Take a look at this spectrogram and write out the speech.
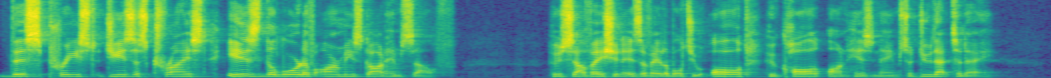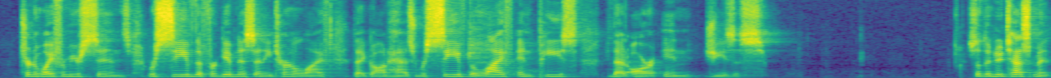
This priest, Jesus Christ, is the Lord of armies, God Himself, whose salvation is available to all who call on His name. So do that today. Turn away from your sins. Receive the forgiveness and eternal life that God has. Receive the life and peace that are in Jesus. So the New Testament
